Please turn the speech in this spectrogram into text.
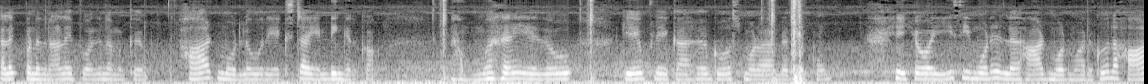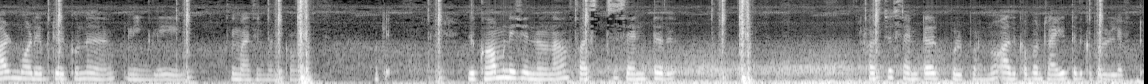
கலெக்ட் பண்ணதுனால இப்போ வந்து நமக்கு ஹார்ட் மோடில் ஒரு எக்ஸ்ட்ரா எண்டிங் இருக்கான் நம்ம ஏதோ கேம் பிளேக்காக கோஸ்ட் மோட் ஆடிட்டு ஐயோ ஈஸி மோடு இல்லை ஹார்ட் மோட் மாதிரி இருக்கும். இல்லை ஹார்ட் மோட் எப்படி இருக்குன்னு நீங்களே இமேஜின் பண்ணிக்கோங்க. ஓகே இது காம்பினேஷன் என்னென்னா first centre first centre pull பண்ணணும். அதுக்கப்புறம் ரைட் அதுக்கப்புறம் லெஃப்ட்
